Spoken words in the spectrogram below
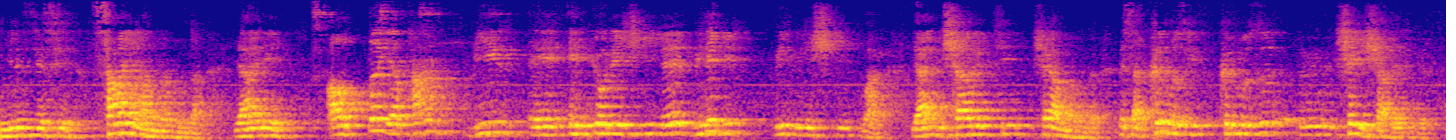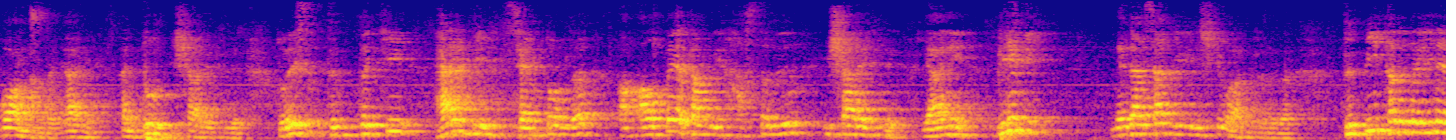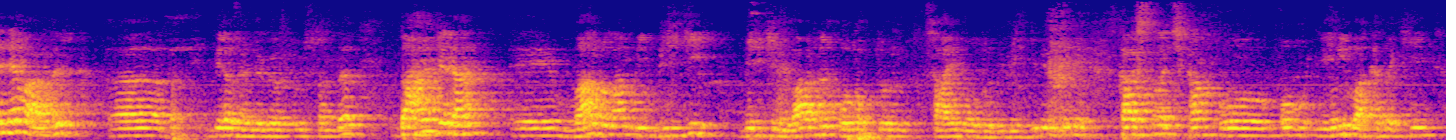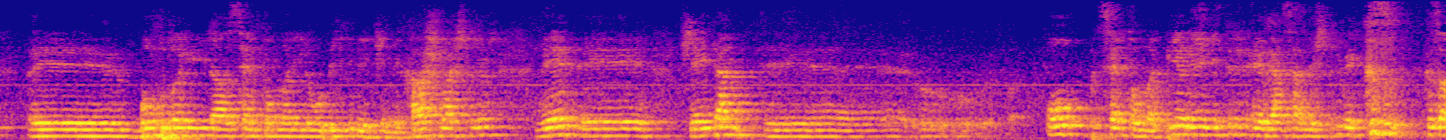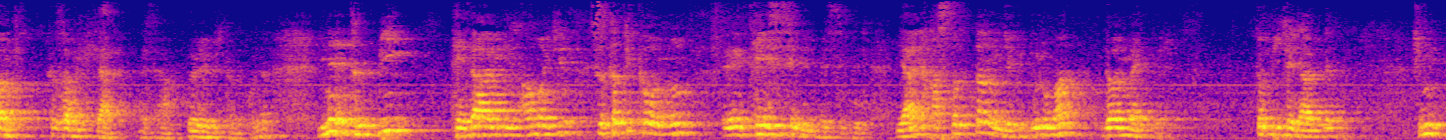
İngilizcesi sign anlamında. Yani altta yatan bir e, etiyolojiyle birebir bir ilişki var. Yani işareti şey anlamında. Mesela kırmızı kırmızı e, şey işaretidir. O anlamda yani hani dur işaretidir. Dolayısıyla tıptaki her bir semptomda altta yatan bir hastalığın işaretidir. Yani birebir nedensel bir ilişki vardır arada. Tıbbi tanıda yine ne vardır? Ee, biraz önce gördüğümüz tanıda. Daha önceden e, var olan bir bilgi birikimi vardır. O doktorun sahip olduğu bir bilgi birikimi. Karşısına çıkan o, o yeni vakadaki e, bulgularıyla, semptomlarıyla o bilgi birikimini karşılaştırır ve e, şeyden e, o semptomları bir araya getirir, evrenselleştirir ve kızıl, kızamık, kızamıklar mesela böyle bir tanı koyar. Yine tıbbi tedavinin amacı statiko'nun e, tesis edilmesidir. Yani hastalıktan önceki duruma dönmektir. Tıbbi tedavide. Şimdi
